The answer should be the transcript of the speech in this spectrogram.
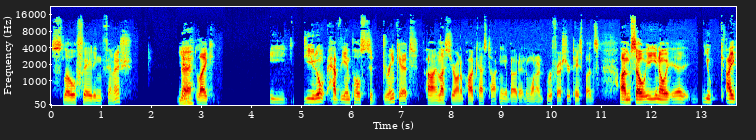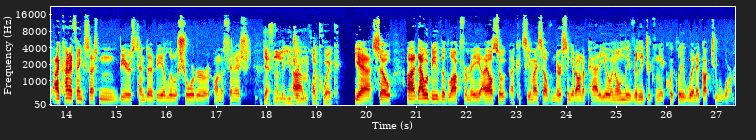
slow fading finish. Yeah. that, like y- you don't have the impulse to drink it uh, unless you're on a podcast talking about it and want to refresh your taste buds. Um, so you know, uh, you I I kind of think session beers tend to be a little shorter on the finish. Definitely. You drink Um, them quite quick. Yeah, so uh, that would be the block for me. I also I could see myself nursing it on a patio and only really drinking it quickly when it got too warm.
